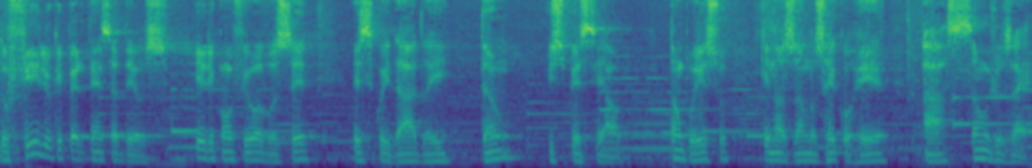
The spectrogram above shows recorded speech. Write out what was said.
do filho que pertence a Deus. Ele confiou a você esse cuidado aí tão especial. Então, por isso que nós vamos recorrer a São José.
